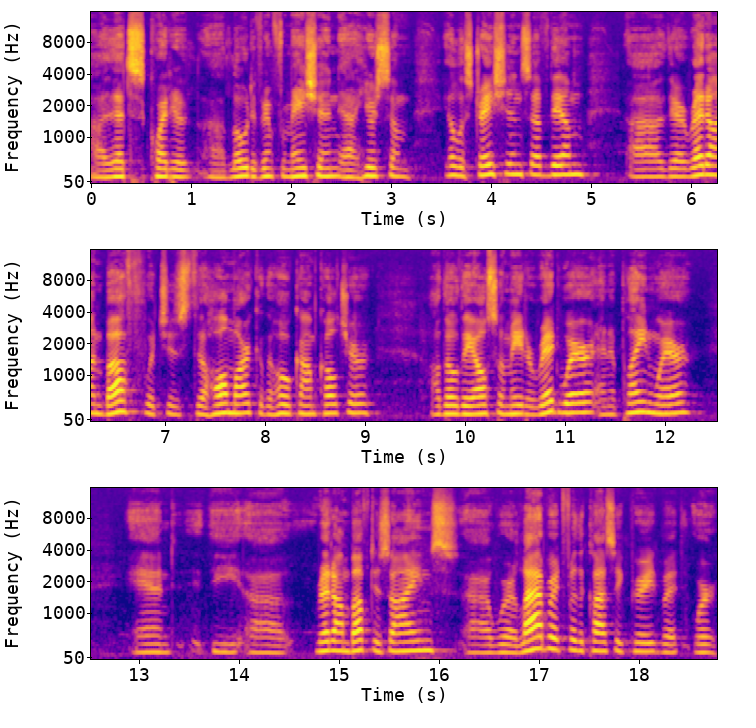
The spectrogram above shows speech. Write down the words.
Uh, that's quite a load of information. Uh, here's some illustrations of them. Uh, they're red on buff, which is the hallmark of the Hohokam culture, although they also made a redware and a plainware. And the red on buff designs were elaborate for the classic period, but were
